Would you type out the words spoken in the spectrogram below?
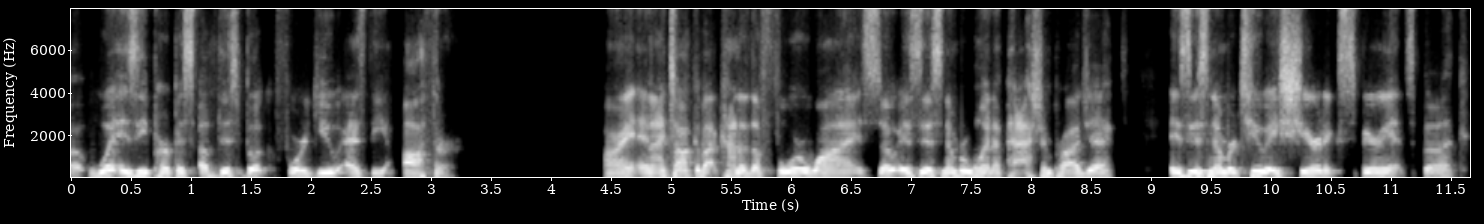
uh, what is the purpose of this book for you as the author? All right and i talk about kind of the four whys. So is this number one a passion project? Is this number two a shared experience book?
